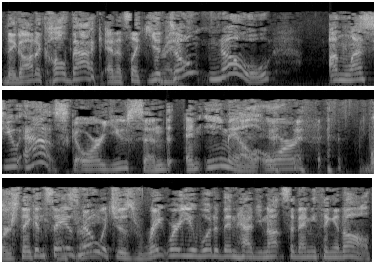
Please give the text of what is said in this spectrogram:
They got a call back and it's like, you right. don't know unless you ask or you send an email or worst they can say That's is right. no, which is right where you would have been had you not said anything at all.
